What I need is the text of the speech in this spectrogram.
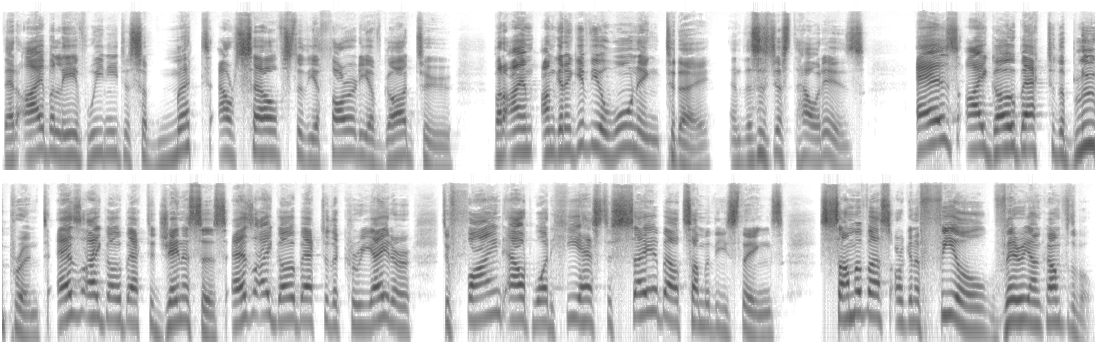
that I believe we need to submit ourselves to the authority of God to. But I'm, I'm going to give you a warning today, and this is just how it is as I go back to the blueprint, as I go back to Genesis, as I go back to the Creator to find out what He has to say about some of these things, some of us are going to feel very uncomfortable.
